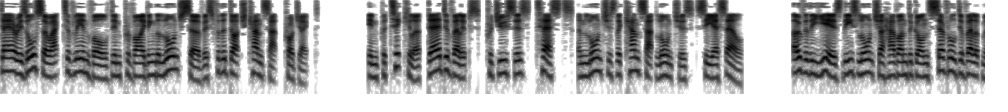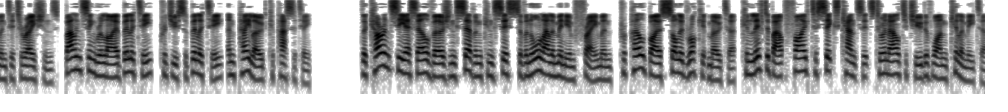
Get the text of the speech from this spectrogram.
DARE is also actively involved in providing the launch service for the Dutch CANSAT project. In particular, DARE develops, produces, tests, and launches the CANSAT launchers CSL. Over the years these launcher have undergone several development iterations, balancing reliability, producibility, and payload capacity. The current CSL version 7 consists of an all-aluminium frame and, propelled by a solid rocket motor, can lift about 5 to 6 CANSATs to an altitude of 1 km.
